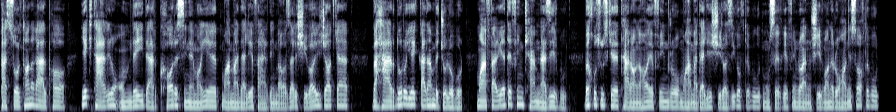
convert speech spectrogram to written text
پس سلطان قلب ها یک تغییر عمده ای در کار سینمایی محمد علی فردین و آذر شیوا ایجاد کرد و هر دو رو یک قدم به جلو برد. موفقیت فیلم کم نظیر بود. به خصوص که ترانه های فیلم رو محمد علی شیرازی گفته بود موسیقی فیلم رو انوشیروان روحانی ساخته بود.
